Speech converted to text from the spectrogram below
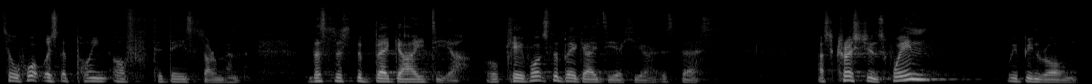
so what was the point of today's sermon? This is the big idea. Okay, what's the big idea here? Is this. As Christians, when we've been wronged,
